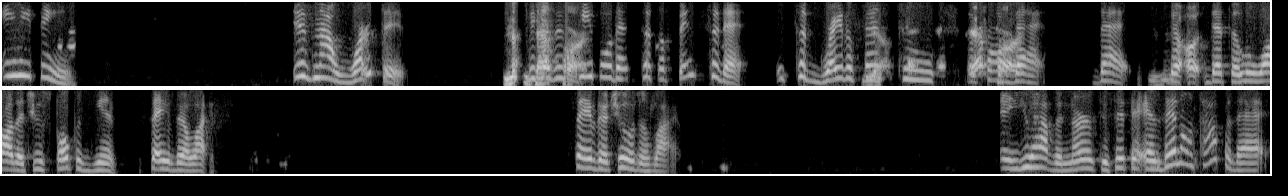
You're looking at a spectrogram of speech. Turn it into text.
anything. It's not worth it. N- Because it's part. people that took offense to that. It took great offense Yeah. to the That fact part. that that Mhm. the uh, that the law that you spoke against saved their life, saved their children's lives, and you have the nerve to sit there, and then on top of that,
